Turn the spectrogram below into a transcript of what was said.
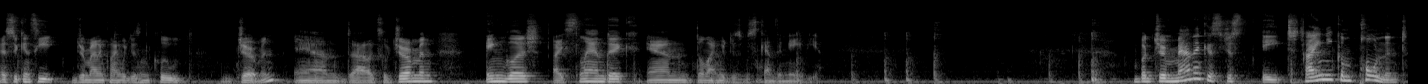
As you can see, Germanic languages include German and dialects of German, English, Icelandic, and the languages of Scandinavia. But Germanic is just a tiny component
